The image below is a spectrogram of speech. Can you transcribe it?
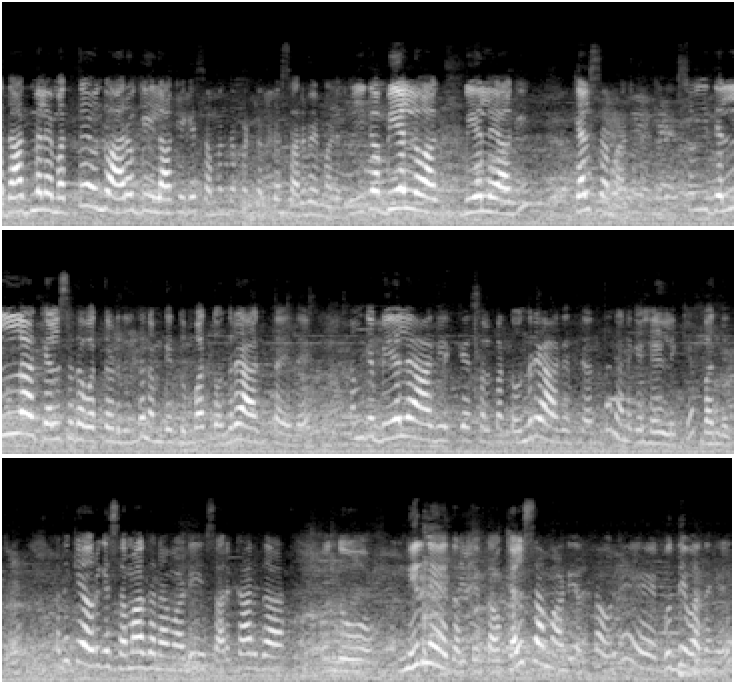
ಅದಾದಮೇಲೆ ಮತ್ತೆ ಒಂದು ಆರೋಗ್ಯ ಇಲಾಖೆಗೆ ಸಂಬಂಧಪಟ್ಟಂಥ ಸರ್ವೆ ಮಾಡಿದರು. ಈಗ ಬಿ ಎಲ್ ಆಗಿ ಬಿ ಎಲ್ ಎ ಆಗಿ ಕೆಲಸ ಮಾಡ್ತಾ ಇದ್ದಾರೆ. ಸೊ ಇದೆಲ್ಲ ಕೆಲಸದ ಒತ್ತಡದಿಂದ ನಮಗೆ ತುಂಬ ತೊಂದರೆ ಆಗ್ತಾ ಇದೆ. ನಮಗೆ ಬಿ ಎಲ್ ಎ ಆಗಲಿಕ್ಕೆ ಸ್ವಲ್ಪ ತೊಂದರೆ ಆಗುತ್ತೆ ಅಂತ ನನಗೆ ಹೇಳಲಿಕ್ಕೆ ಬಂದಿದ್ದರು ಅದಕ್ಕೆ ಅವರಿಗೆ ಸಮಾಧಾನ ಮಾಡಿ ಸರ್ಕಾರದ ಒಂದು ನಿರ್ಣಯದಂತೆ ತಾವು ಕೆಲಸ ಮಾಡಿ ಅಂತ ಅವ್ರಿಗೆ ಬುದ್ಧಿವಾದ ಹೇಳಿ.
